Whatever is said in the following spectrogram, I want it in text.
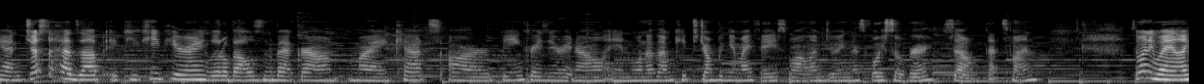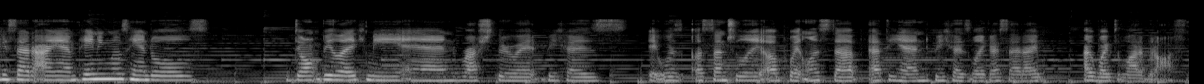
And just a heads up, if you keep hearing little bells in the background, my cats are being crazy right now, and one of them keeps jumping in my face while I'm doing this voiceover, so that's fun. So anyway, like I said, I am painting those handles. Don't be like me and rush through it because it was essentially a pointless step at the end because like I said, I, I wiped a lot of it off.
